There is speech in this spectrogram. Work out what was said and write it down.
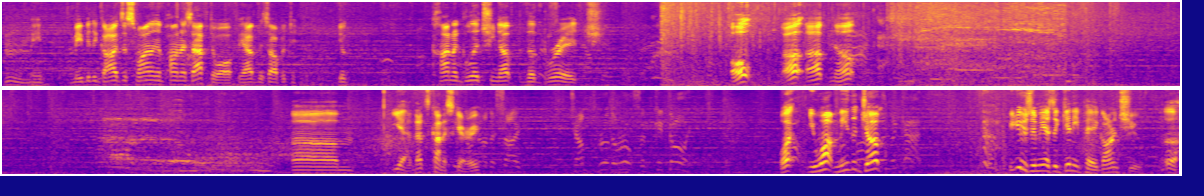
Hmm, maybe, maybe the gods are smiling upon us after all if we have this opportunity. You're kind of glitching up the bridge. Oh! Oh, up, no. Um, yeah, that's kind of scary. Jump through the roof and keep going. What? You want me to jump? You're using me as a guinea pig, aren't you? Ugh.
